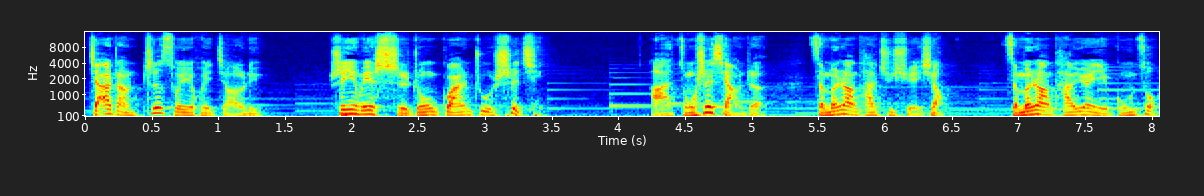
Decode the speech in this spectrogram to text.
家长之所以会焦虑。是因为始终关注事情，啊，总是想着怎么让他去学校，怎么让他愿意工作。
